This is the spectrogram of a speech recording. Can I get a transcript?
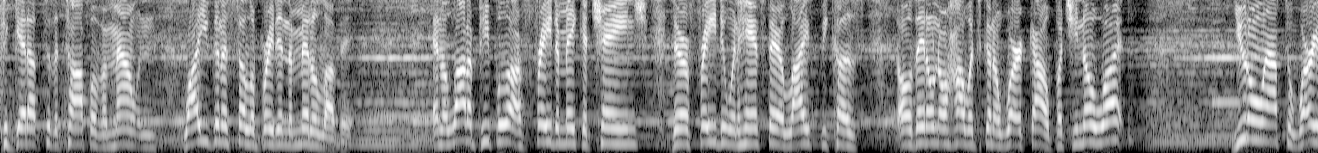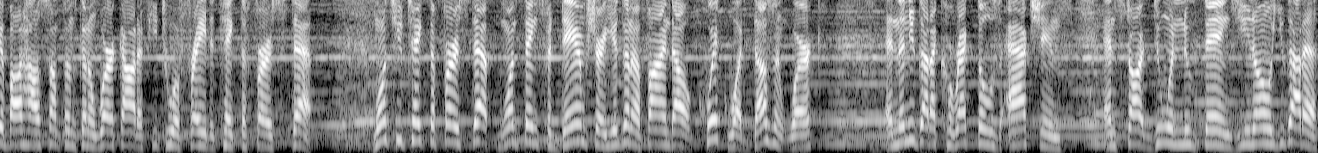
to get up to the top of a mountain. Why are you gonna celebrate in the middle of it? And a lot of people are afraid to make a change. They're afraid to enhance their life because, oh, they don't know how it's gonna work out. But you know what? You don't have to worry about how something's gonna work out if you're too afraid to take the first step. Once you take the first step, one thing's for damn sure, you're gonna find out quick what doesn't work. And then you gotta correct those actions and start doing new things. You know, you gotta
